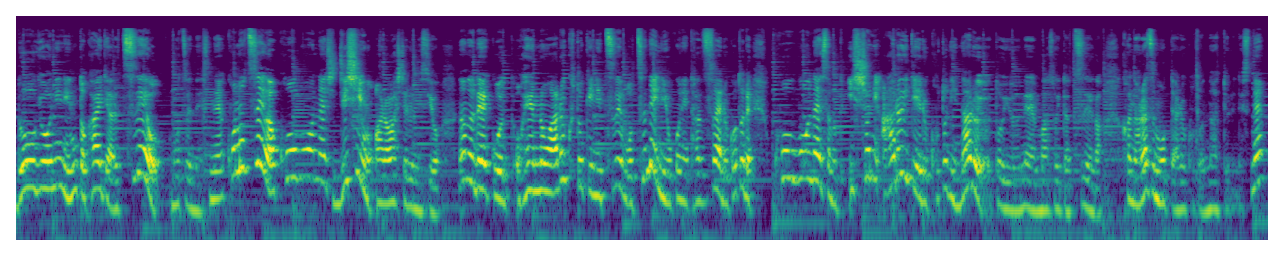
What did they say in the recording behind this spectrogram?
同行二人と書いてある杖を持つんですね。この杖は弘法ないし自身を表してるんですよ。なのでこうお遍路を歩く時に杖を常に横に携えることで弘法ない様と一緒に歩いていることになるというねまあそういった杖が必ず持ってあることになってるんですね。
